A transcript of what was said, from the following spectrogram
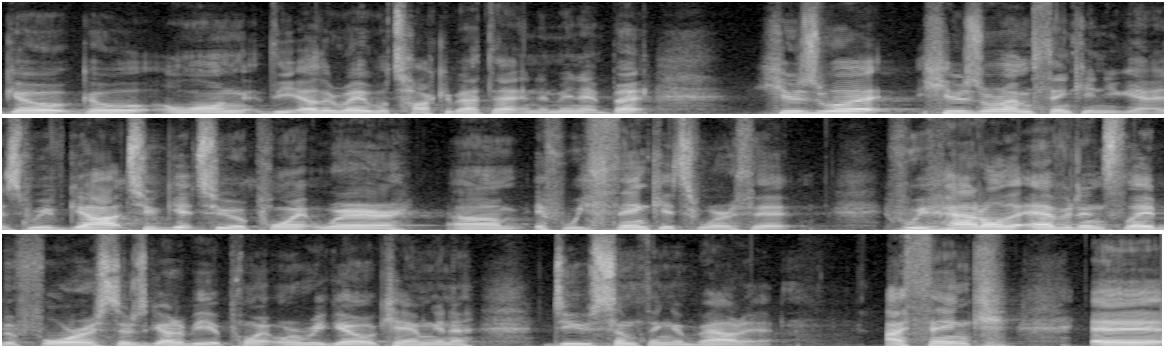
go go along the other way. We'll talk about that in a minute. But here's what here's what I'm thinking, you guys. We've got to get to a point where, um, if we think it's worth it, if we've had all the evidence laid before us, there's got to be a point where we go, okay, I'm going to do something about it. I think. Uh,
